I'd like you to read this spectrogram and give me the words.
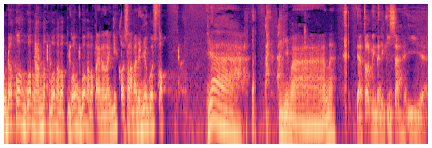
udah kok gue ngambek, gue nggak gue gue nggak mau pelayanan lagi. Kalau selama ada dia gue stop. Ya, gimana? Jadwal minta dipisah, iya.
